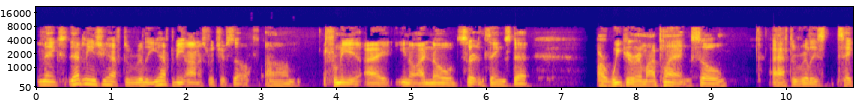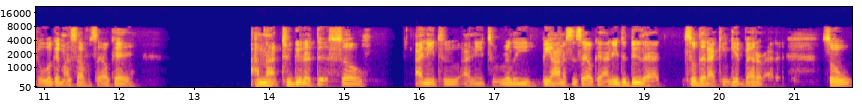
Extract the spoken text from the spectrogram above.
makes that means you have to really you have to be honest with yourself. Um, for me, I you know, I know certain things that are weaker in my playing. So I have to really take a look at myself and say, okay, I'm not too good at this. So I need to I need to really be honest and say, okay, I need to do that so that I can get better at it. So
